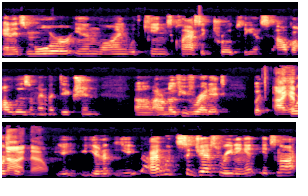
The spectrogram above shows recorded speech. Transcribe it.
and it's more in line with King's classic tropes against alcoholism and addiction. Um, I don't know if you've read it, but I have not. No, you, you, you, I would suggest reading it. It's not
